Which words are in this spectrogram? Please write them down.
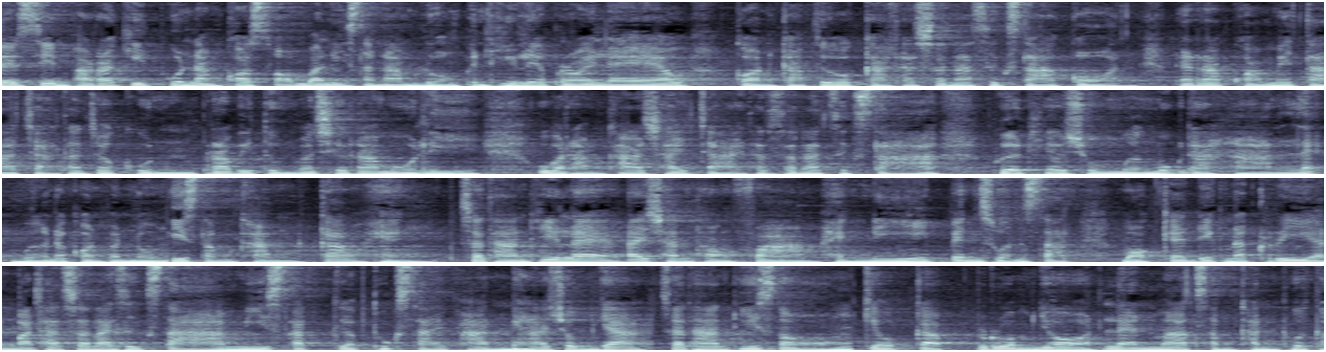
ร็จสิ้นภารกิจผู้นำข้อสอบบาลีสนามหลวงเป็นที่เรียบร้อยแล้ว ก่อนกลับถือโอกาสทัศนศึกษาก่อน ได้รับความเมตตาจากท่านเจ้าคุณ พระวิทุนวชิระโมลี อุปถัมภ์ค่าใช้จ่ายทัศนศึกษา เพื่อเที่ยวชมเมืองมุกดาหาร และเมืองนครพนมที่สำคัญ 9 แห่ง สถานที่แรกได้ชั้นทองฟาร์ม แห่งนี้เป็นสวนสัตว์เหมาะแก่เด็กนักเรียนมาทัศนศึกษา มีสัตว์เกือบทุกสายพันธุ์ให้หาชมยากสถานที่ 2 เกี่ยวกับรวมยอดแลนด์มาร์คสำคัญทั่วท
